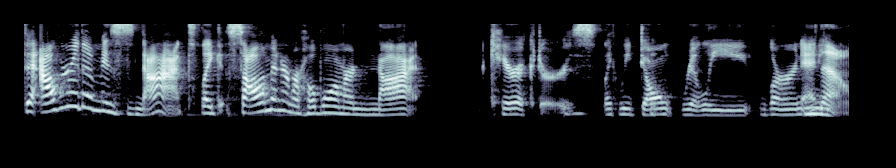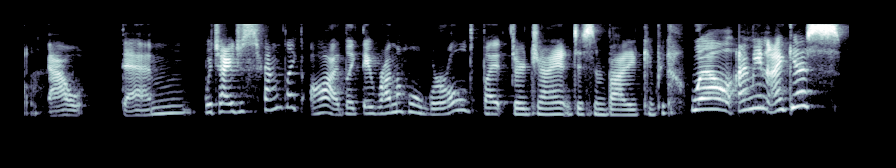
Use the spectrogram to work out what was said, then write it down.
the algorithm is not like Solomon and Rehoboam are not characters. Like we don't really learn any no, about them, which I just found like odd. Like they run the whole world, but they're giant disembodied computer. Well, I mean, I guess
